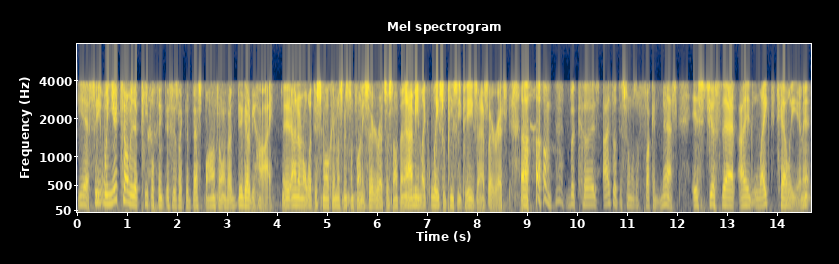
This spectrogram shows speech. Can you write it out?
Yeah, see, when you're telling me that people think this is like the best Bond film, they got to be high. I don't know what they're smoking. Must be some funny cigarettes or something. I mean, like laced with PCPs and cigarettes. Um, because I thought this film was a fucking mess. It's just that I liked Telly in it.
